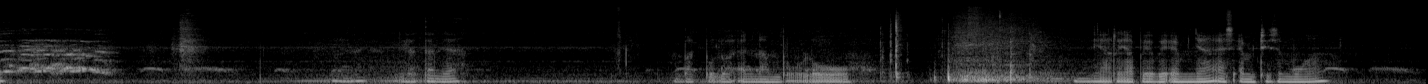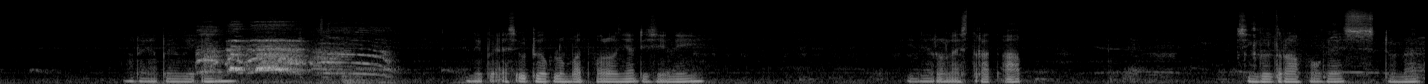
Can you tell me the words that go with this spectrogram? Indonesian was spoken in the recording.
kelihatan ya 40 N60 ini area PWM nya SMD semua. Area PWM ini PSU 24 volt nya di sini. Ini relay strat up. Single trafo guys donat.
